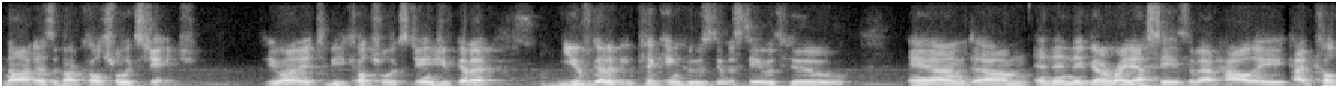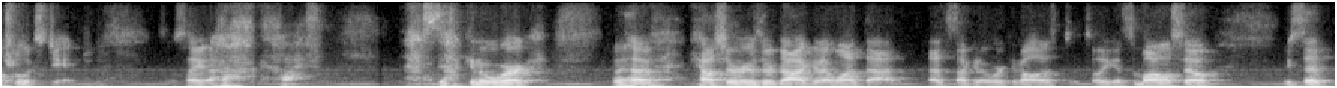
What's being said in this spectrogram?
not as about cultural exchange. You want it to be a cultural exchange, you've got to you've got to be picking who's going to stay with who, and um, and then they've got to write essays about how they had cultural exchange. It's like, oh god, that's not going to work. Couchsurfers are not going to want that. That's not going to work at all until he gets the model. So we said,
